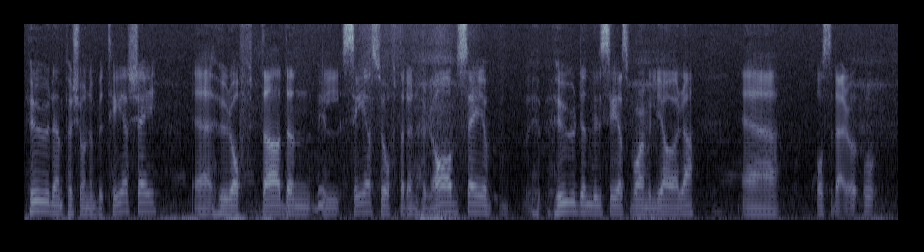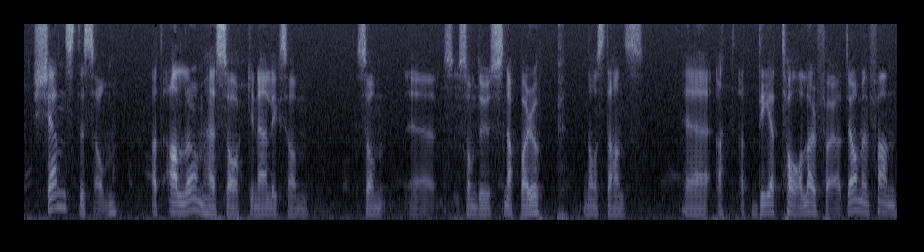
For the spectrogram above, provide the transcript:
hur den personen beter sig, eh, hur ofta den vill ses, hur ofta den hör av sig, hur den vill ses, vad den vill göra. Eh, och sådär. Och, och känns det som att alla de här sakerna liksom som, eh, som du snappar upp någonstans eh, att, att det talar för att ja men fan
